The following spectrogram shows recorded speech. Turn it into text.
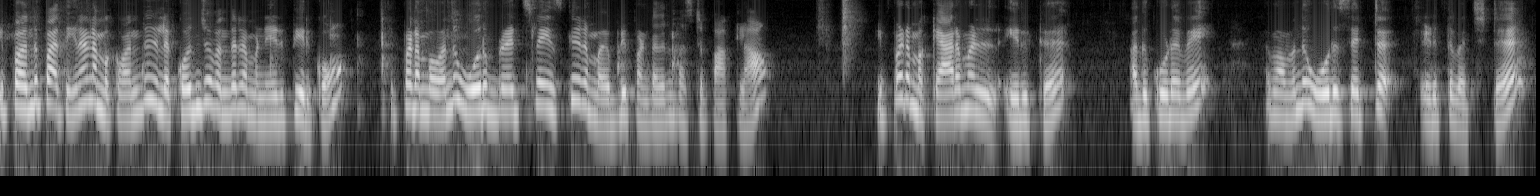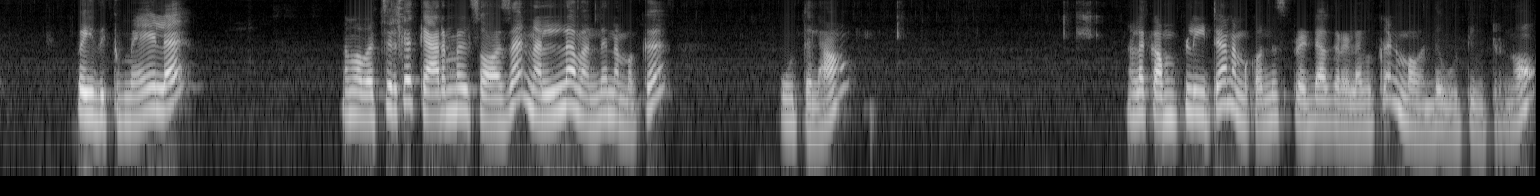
இப்போ வந்து பார்த்தீங்கன்னா நமக்கு வந்து இதில் கொஞ்சம் வந்து நம்ம நிறுத்தியிருக்கோம். இப்போ நம்ம வந்து ஒரு பிரெட் ஸ்லைஸ்க்கு நம்ம எப்படி பண்ணுறதுன்னு ஃபஸ்ட்டு பார்க்கலாம் இப்போ நம்ம கேரமல் இருக்குது அது கூடவே நம்ம வந்து ஒரு செட்டு எடுத்து வச்சுட்டு இப்போ இதுக்கு மேலே நம்ம வச்சுருக்க கேரமல் சாஸை நல்லா வந்து நமக்கு ஊற்றலாம் நல்லா கம்ப்ளீட்டாக நமக்கு வந்து ஸ்ப்ரெட் ஆகிற அளவுக்கு நம்ம வந்து ஊற்றி விட்டுருணும்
